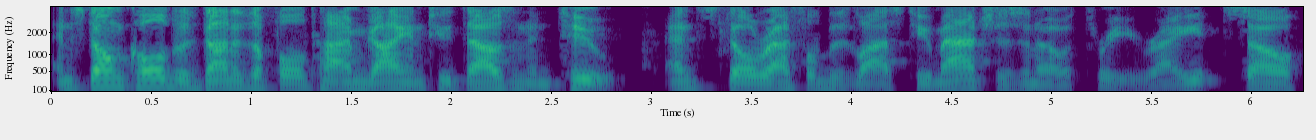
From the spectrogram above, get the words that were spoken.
And Stone Cold was done as a full time guy in 2002 and still wrestled his last two matches in 03, right? So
